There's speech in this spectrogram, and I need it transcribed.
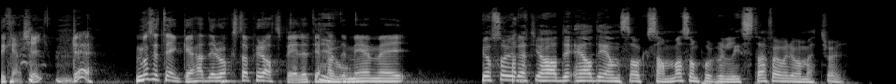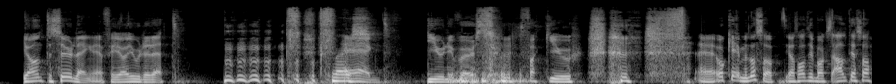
Det kanske jag gjorde. Nu måste jag tänka, jag hade Rockstar Piratspelet, jag jo. hade med mig... Jag sa ju att jag hade, jag hade en sak samma som på din lista, för mig det var Metroid. Jag är inte sur längre, för jag gjorde rätt nice. Ägd. Universe. Fuck you. eh, Okej, okay, men då så. Jag tar tillbaka allt jag sa.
